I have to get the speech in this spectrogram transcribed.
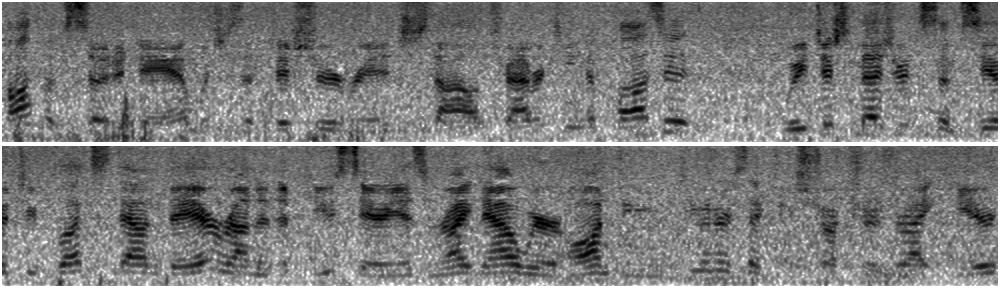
top of Soda Dam, which is a fissure ridge style travertine deposit. We just measured some CO2 flux down there around the diffuse areas, and right now we're on two intersecting structures right here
